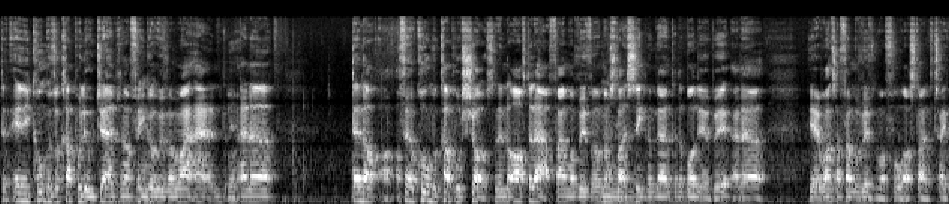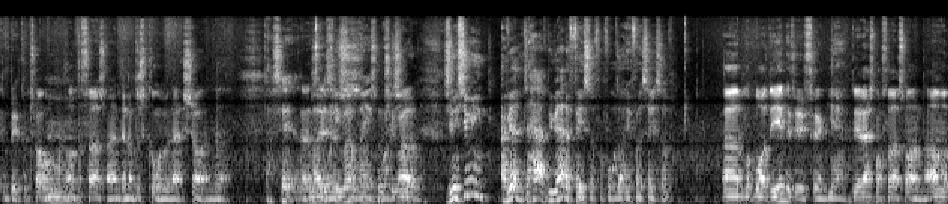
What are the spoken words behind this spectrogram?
Then- And he caught me with a couple little jabs, and I think he got with a right hand, Mm. Yeah. and uh, then I, I think I caught him a couple of shots, and then after that, I found my rhythm. I started Mm. sinking him down to the body a bit, and uh, yeah, once I found my rhythm, I thought I was starting to take a bit of control Mm. of the first round. Then I just caught him with that shot, and uh, that's it. that's Emergency it. will, mate. What she will. So you when- have you had have you had a face off before? Was that your first face off? Um, what the interview thing? Yeah. yeah, that's my first one. I'm,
